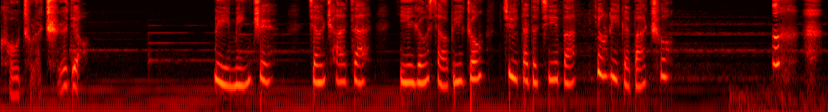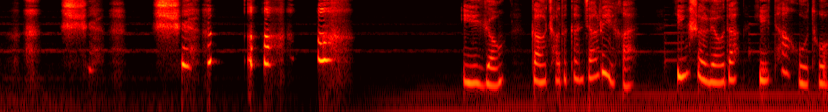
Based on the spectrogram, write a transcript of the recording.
抠出来吃掉。李明志将插在伊荣小臂中巨大的鸡巴用力给拔出。是，是，啊啊！易容高潮的更加厉害，饮水流的一塌糊涂。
